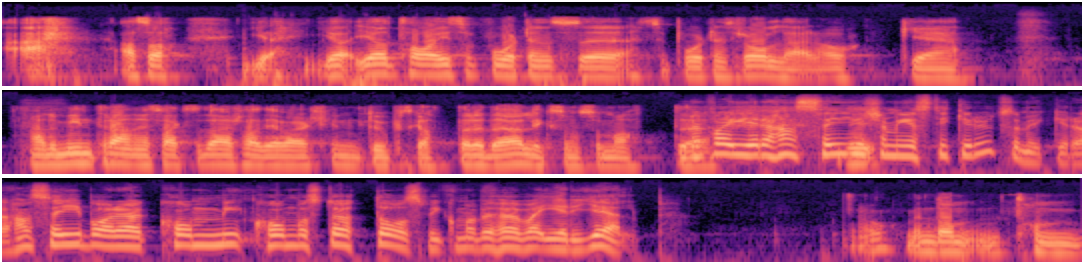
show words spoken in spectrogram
Ah, alltså, jag, jag, jag tar ju supportens, eh, supportens roll här och eh, hade min tränare sagt sådär så hade jag verkligen inte uppskattat det där liksom som att... Men eh, vad är det han säger det- som sticker ut så mycket då? Han säger bara kom, kom och stötta oss, vi kommer behöva er hjälp. Jo, men de, de,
